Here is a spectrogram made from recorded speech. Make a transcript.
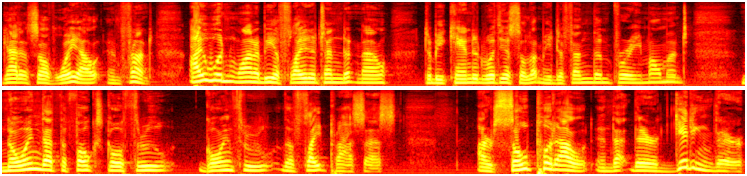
got itself way out in front. I wouldn't want to be a flight attendant now, to be candid with you, so let me defend them for a moment. Knowing that the folks go through going through the flight process are so put out and that they're getting there,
